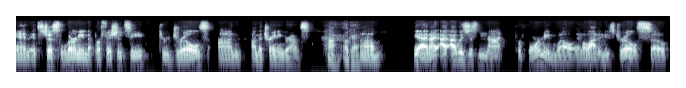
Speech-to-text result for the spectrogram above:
and it's just learning the proficiency through drills on on the training grounds. Huh. Okay. Um, yeah, and I, I was just not performing well in a lot of these drills. So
